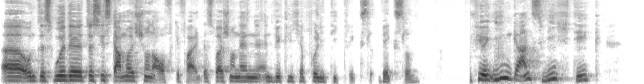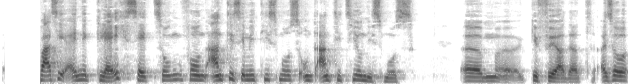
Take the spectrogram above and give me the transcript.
Äh, und das wurde, das ist damals schon aufgefallen. Das war schon ein, ein wirklicher Politikwechsel. Für ihn ganz wichtig, quasi eine Gleichsetzung von Antisemitismus und Antizionismus ähm, gefördert. Also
